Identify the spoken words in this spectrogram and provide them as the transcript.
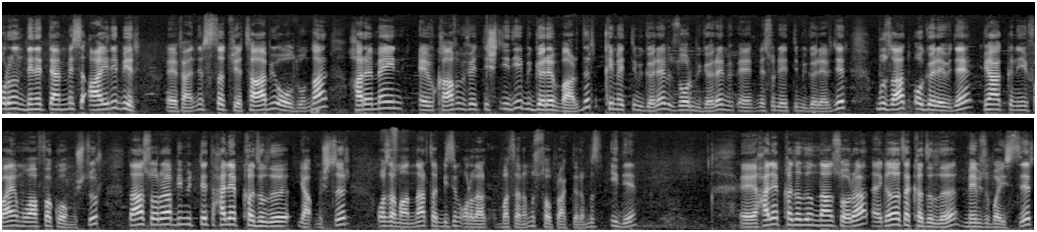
oranın denetlenmesi ayrı bir efendim statüye tabi olduğundan Haremeyn Evkafı Müfettişliği diye bir görev vardır. Kıymetli bir görev, zor bir görev, e, mesuliyetli bir görevdir. Bu zat o görevi de bir hakkını ifaya muvaffak olmuştur. Daha sonra bir müddet Halep kadılığı yapmıştır. O zamanlar tabi bizim oralar vatanımız, topraklarımız idi. E, Halep kadılığından sonra e, Galata kadılığı mevzu bahistir.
